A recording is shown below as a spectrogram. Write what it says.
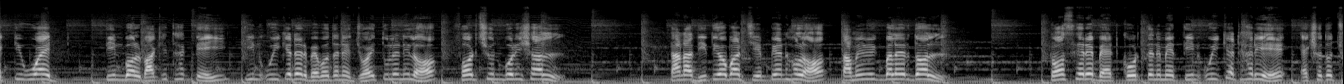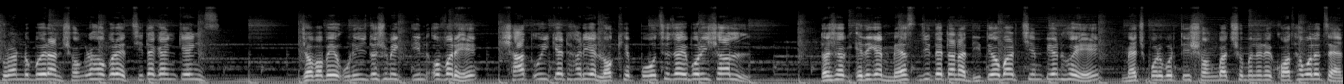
একটি ওয়াইড তিন বল বাকি থাকতেই তিন উইকেটের ব্যবধানে জয় তুলে নিল ফরচুন বরিশাল। টানা দ্বিতীয়বার চ্যাম্পিয়ন হল তামিম ইকবালের দল। টস হেরে ব্যাট করতে নেমে তিন উইকেট হারিয়ে একশত চুরানব্বই রান সংগ্রহ করে চিটাগাং কিংস। জবাবে উনিশ দশমিক তিন ওভারে সাত উইকেট হারিয়ে লক্ষ্যে পৌঁছে যায় বরিশাল। দর্শক, এদিকে ম্যাচ জিতে টানা দ্বিতীয়বার চ্যাম্পিয়ন হয়ে ম্যাচ পরবর্তী সংবাদ সম্মেলনে কথা বলেছেন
